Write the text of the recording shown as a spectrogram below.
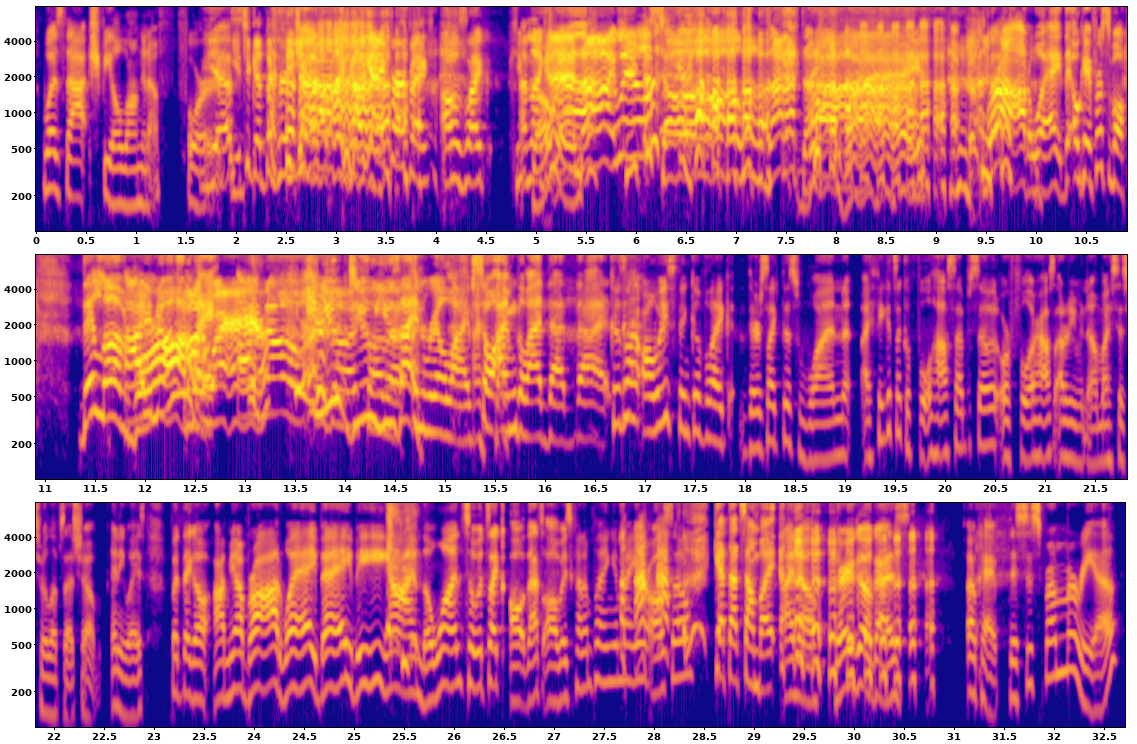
Was that spiel long enough for Yes. you to get the group chat? okay, perfect. I was like, keep I'm going. like, and I will stall. Da, da, da. Broadway. Okay, first of all, they love I know, Broadway. I know, and you know, do use that. that in real life. So I'm glad that that Because I always think of like, there's like this one, I think it's like a Full House episode or Fuller House. I don't even know. My sister loves that show. Anyways, but they go, I'm your Broadway baby. I'm the one. So it's like, oh, that's always kind of playing in my ear also. get that soundbite. I know. There you go, guys. Okay, this is from Maria.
